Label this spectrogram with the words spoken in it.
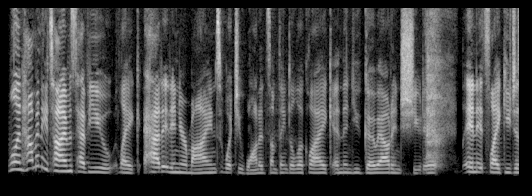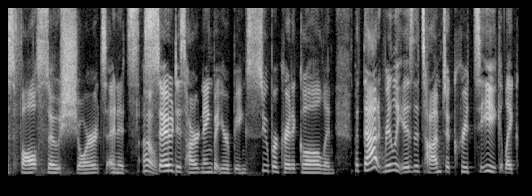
Well, and how many times have you like had it in your mind what you wanted something to look like and then you go out and shoot it and it's like you just fall so short and it's Oh. so disheartening but you're being super critical and but that really is the time to critique like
